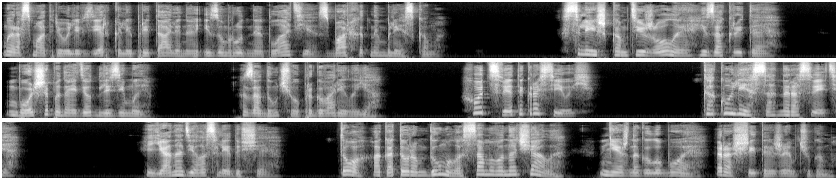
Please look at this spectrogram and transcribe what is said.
Мы рассматривали в зеркале приталенное изумрудное платье с бархатным блеском. «Слишком тяжелое и закрытое. Больше подойдет для зимы», – задумчиво проговорила я. Хоть цвет и красивый. Как у леса на рассвете. Я надела следующее. То, о котором думала с самого начала. Нежно-голубое, расшитое жемчугом,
